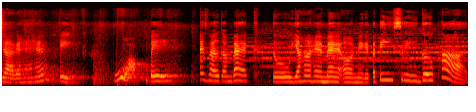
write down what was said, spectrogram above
जा रहे हैं एक वॉक पे। वेलकम बैक तो यहाँ है मैं और मेरे पति, श्री गोपाल।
